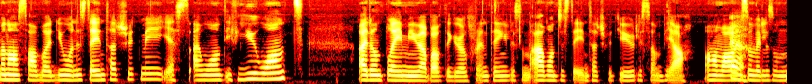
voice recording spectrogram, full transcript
Men han sa bare Do you want to stay in touch with me? Yes, I want. If you want. I don't blame you about the girlfriend thing. Liksom, I want to stay in touch with you. Liksom, ja. Og han var yeah. liksom veldig sånn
